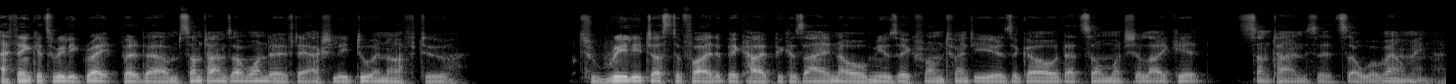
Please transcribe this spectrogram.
I think it's really great but um sometimes i wonder if they actually do enough to to really justify the big hype because i know music from 20 years ago that's so much like it sometimes it's overwhelming. I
